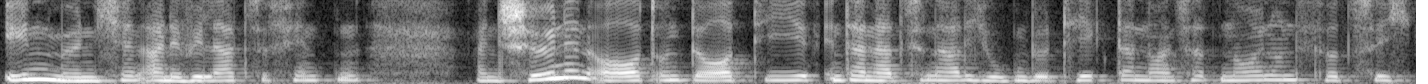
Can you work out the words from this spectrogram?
in München eine Villa zu finden, einen schönen Ort und dort die internationale Jugendbibliothek dann 1949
